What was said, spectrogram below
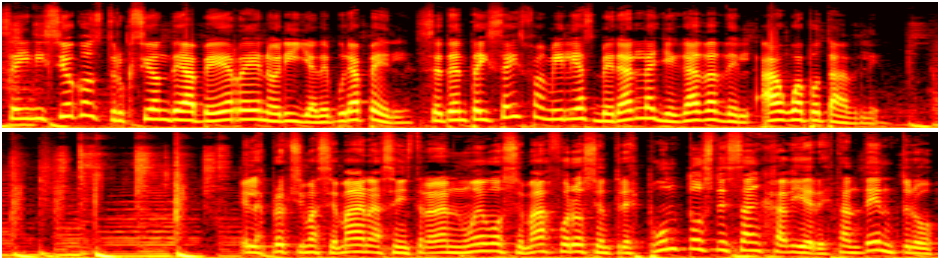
Se inició construcción de APR en orilla de Purapel. 76 familias verán la llegada del agua potable. En las próximas semanas se instalarán nuevos semáforos en tres puntos de San Javier. Están dentro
